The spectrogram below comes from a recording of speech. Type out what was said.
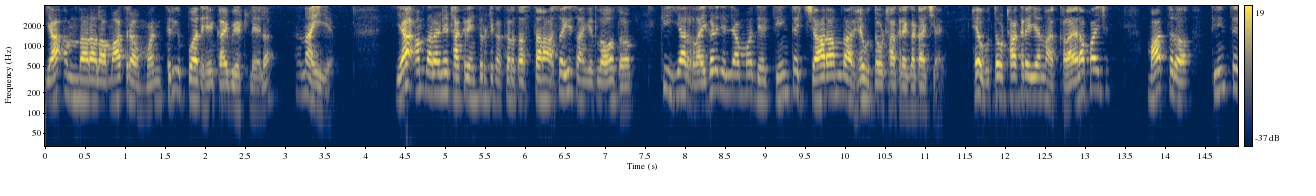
या आमदाराला मात्र मंत्रीपद हे काय भेटलेलं नाहीये. या आमदाराने ठाकरे यांच्यावर टीका करत असताना असंही सांगितलं होतं की या रायगड जिल्ह्यामध्ये तीन ते चार आमदार हे उद्धव ठाकरे गटाचे आहेत. हे उद्धव ठाकरे यांना कळायला पाहिजे. मात्र तीन ते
